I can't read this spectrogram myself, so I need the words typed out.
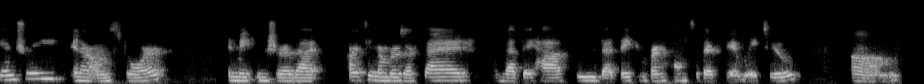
pantry in our own store, and making sure that our team members are fed and that they have food that they can bring home to their family too, um,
